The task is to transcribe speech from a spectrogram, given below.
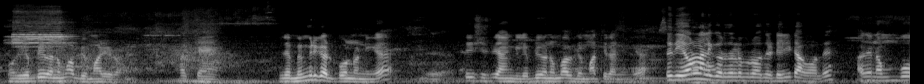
உங்களுக்கு எப்படி வேணுமோ அப்படி மாறிடும். ஓகே இதில் மெமரி கார்டு போடணும் நீங்கள் த்ரீ சிக்ஸ்டி ஆங்கிள் எப்படி வேணுமோ அப்படி மாற்றிடலாம் நீங்கள் சரி இது எவ்வளோ நாளைக்கு ஒரு தடவை ப்ரோ அது டெலிட் ஆகும் அது? அது நம்ம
